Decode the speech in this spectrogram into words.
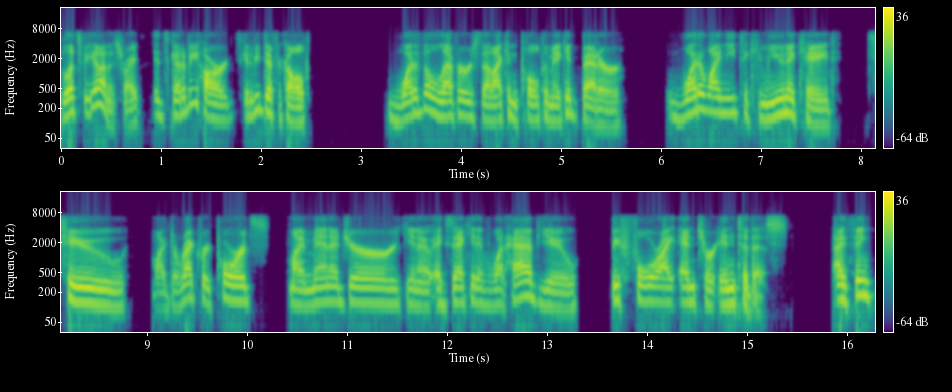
Let's be honest, right? It's going to be hard. It's going to be difficult. What are the levers that I can pull to make it better? what do I need to communicate to my direct reports, my manager, you know, executive, what have you, before I enter into this? I think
